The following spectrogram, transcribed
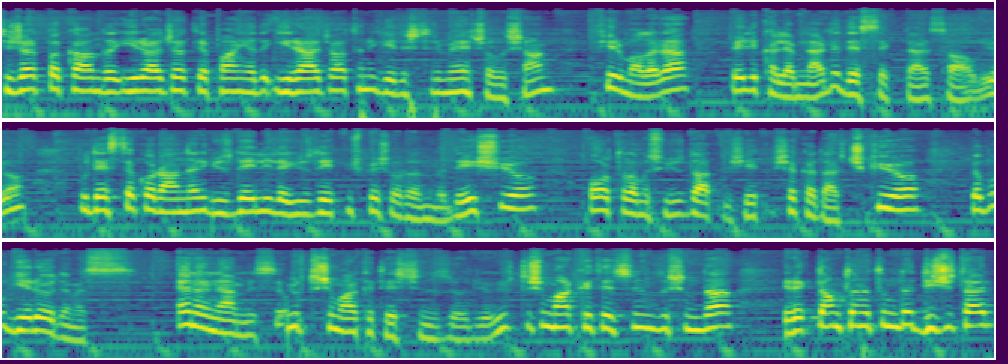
Ticaret Bakanlığı ihracat yapan ya da ihracatını geliştirmeye çalışan firmalara belli kalemlerde destekler sağlıyor. Bu destek oranları %50 ile %75 oranında değişiyor. Ortalaması %60-70'e kadar çıkıyor ve bu geri ödemesi. En önemlisi yurt dışı marka tescilinizi ödüyor. Yurt dışı marka dışında reklam tanıtımda dijital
